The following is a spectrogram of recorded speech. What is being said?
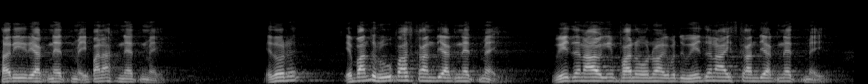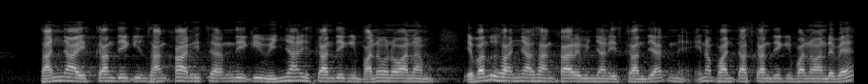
ශරීරයක් නැත්මයි. පණක් නැත්මයි. එතකොට එබඳු රූපස්කන්ධයක් නැත්මයි. වේදනාවකින් පනවනවා එබඳු වේදනා ස්කන්ධයක් නැත්මයි. සංඥා ස්කන්ධයකින් සංකාර ස්කන්ධයකින් විඥාන ස්කන්ධයකින් පනවනවා නම් එබඳු සංඥා සංකාර විඥාන ස්කන්ධයක් නැහැ. එහෙනම් පංචස්කන්ධයකින් පනවන්න බෑ.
